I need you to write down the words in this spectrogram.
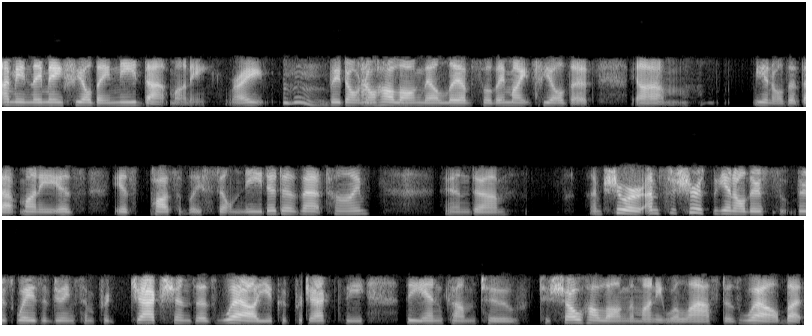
i mean they may feel they need that money right mm-hmm. they don't know how long they'll live so they might feel that um you know that that money is is possibly still needed at that time and um I'm sure I'm so sure you know there's there's ways of doing some projections as well. You could project the the income to to show how long the money will last as well. But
